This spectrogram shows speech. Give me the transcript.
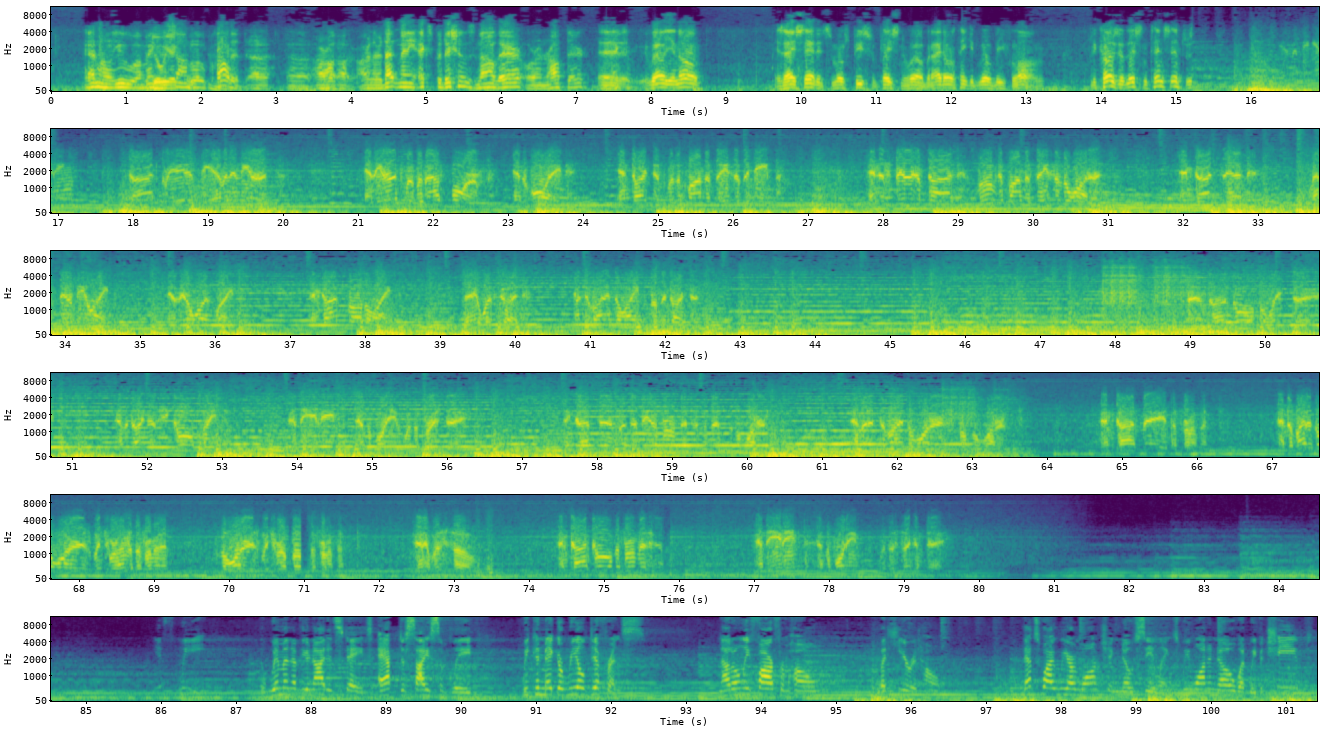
Admiral, you uh, make Do we this sound a little crowded. Uh, uh, are, are, are there that many expeditions now there or en route there? Uh, well, you know, as I said, it's the most peaceful place in the world, but I don't think it will be for long because of this intense interest. In the beginning, God created the heaven and the earth. And the earth was without form and void, and darkness was upon the face of the deep. And the Spirit of God moved upon the face of the waters. And God said, Let there be light. And there was light. And God saw the light, that it was good, and divided the light from the darkness. And God called the light day, and the darkness he called night, and the evening and the morning were the first day. And God said, Let there be a firmament of the United States, act decisively, we can make a real difference, not only far from home, but here at home. That's why we are launching No Ceilings. We want to know what we've achieved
